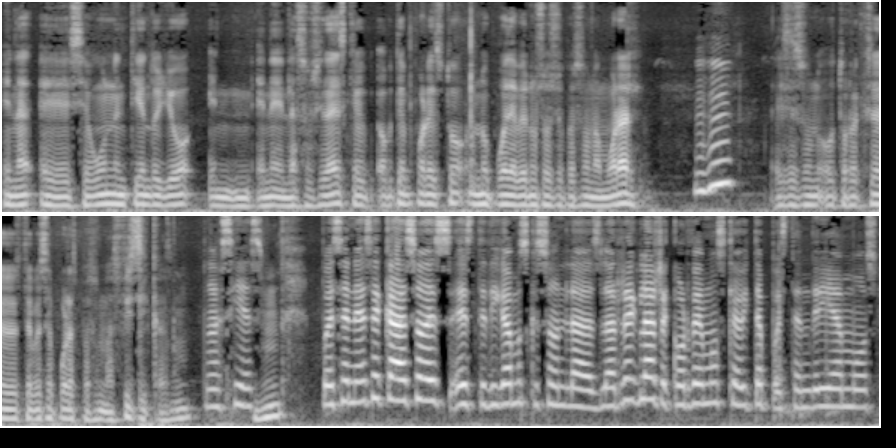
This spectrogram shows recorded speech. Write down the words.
en la, eh, según entiendo yo, en, en, en, las sociedades que opten por esto, no puede haber un socio persona moral. Uh -huh. Ese es un otro requisito, debe ser por las personas físicas, ¿no? Así es. Uh -huh. Pues en ese caso es, este, digamos que son las, las reglas. Recordemos que ahorita pues tendríamos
